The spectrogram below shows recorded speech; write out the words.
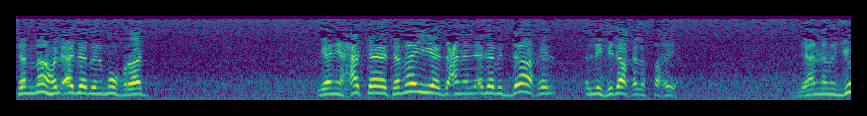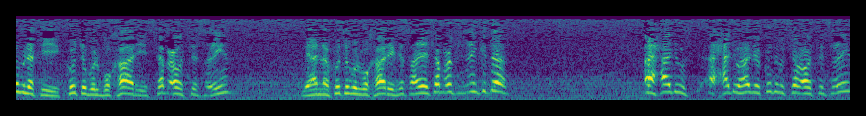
سماه الأدب المفرد. يعني حتى يتميز عن الأدب الداخل اللي في داخل الصحيح. لأن من جملة كتب البخاري 97 لأن كتب البخاري في صحيح 97 كتاب. أحد أحد هذه الكتب ال 97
